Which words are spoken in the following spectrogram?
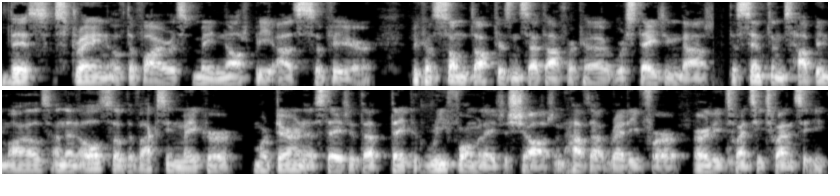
this strain of the virus may not be as severe because some doctors in South Africa were stating that the symptoms have been mild. And then also the vaccine maker Moderna stated that they could reformulate a shot and have that ready for early 2020.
